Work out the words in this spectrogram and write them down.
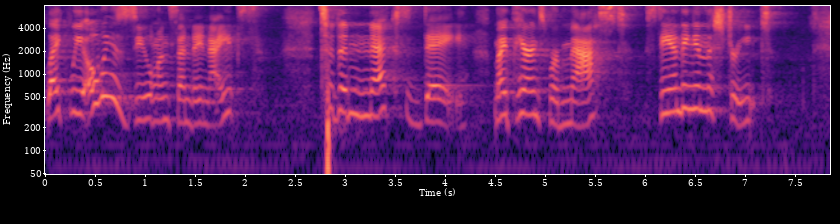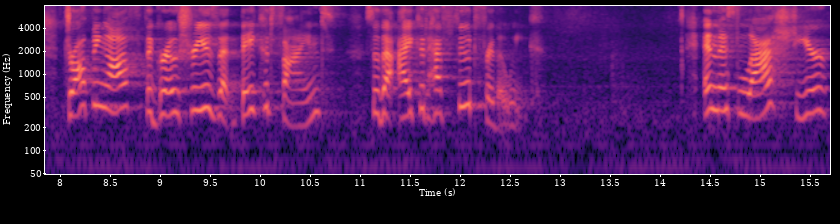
like we always do on Sunday nights. To the next day, my parents were masked, standing in the street, dropping off the groceries that they could find so that I could have food for the week. And this last year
